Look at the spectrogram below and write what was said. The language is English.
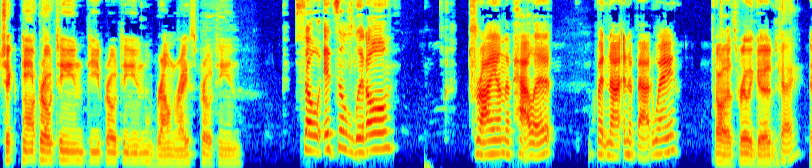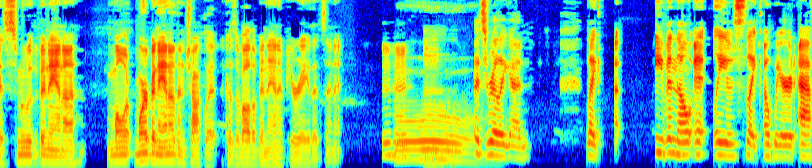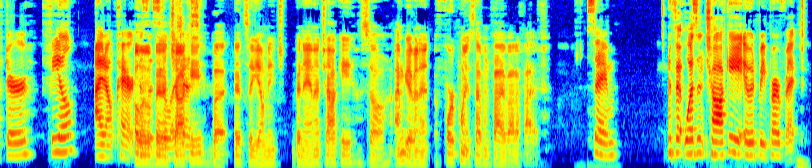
chickpea Oh, okay. protein, pea protein, brown rice protein. So it's a little dry on the palate, but not in a bad way. Oh, that's really good. Okay. It's smooth banana, more more banana than chocolate because of all the banana puree that's in it. hmm It's really good. Like, uh, even though it leaves like a weird after feel, I don't care A little it's bit delicious. of chalky, but it's a yummy ch- banana chalky. So I'm giving it a 4.75 out of five. Same. If it wasn't chalky, it would be perfect.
